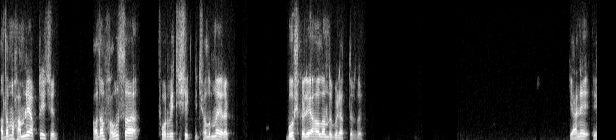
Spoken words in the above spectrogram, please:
adama hamle yaptığı için adam halı saha forveti şekli çalımlayarak boş kaleye Haaland'a gol attırdı. Yani e,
